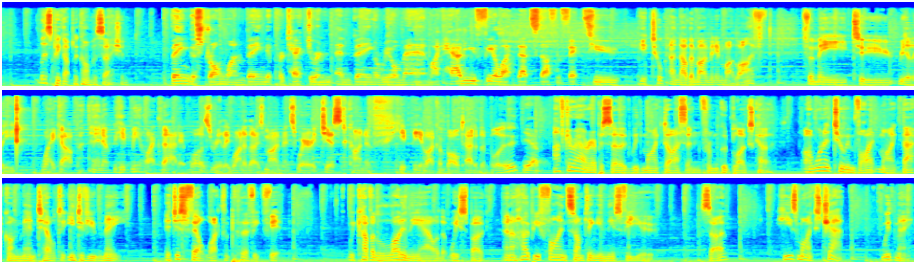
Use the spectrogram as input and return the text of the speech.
let's pick up the conversation. Being the strong one, being the protector, and, and being a real man, like how do you feel like that stuff affects you? It took another moment in my life for me to really wake up and it hit me like that. It was really one of those moments where it just kind of hit me like a bolt out of the blue. Yeah. After our episode with Mike Dyson from Good Blokes Co., I wanted to invite Mike back on Mentel to interview me. It just felt like the perfect fit. We covered a lot in the hour that we spoke, and I hope you find something in this for you. So, here's Mike's chat with me.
